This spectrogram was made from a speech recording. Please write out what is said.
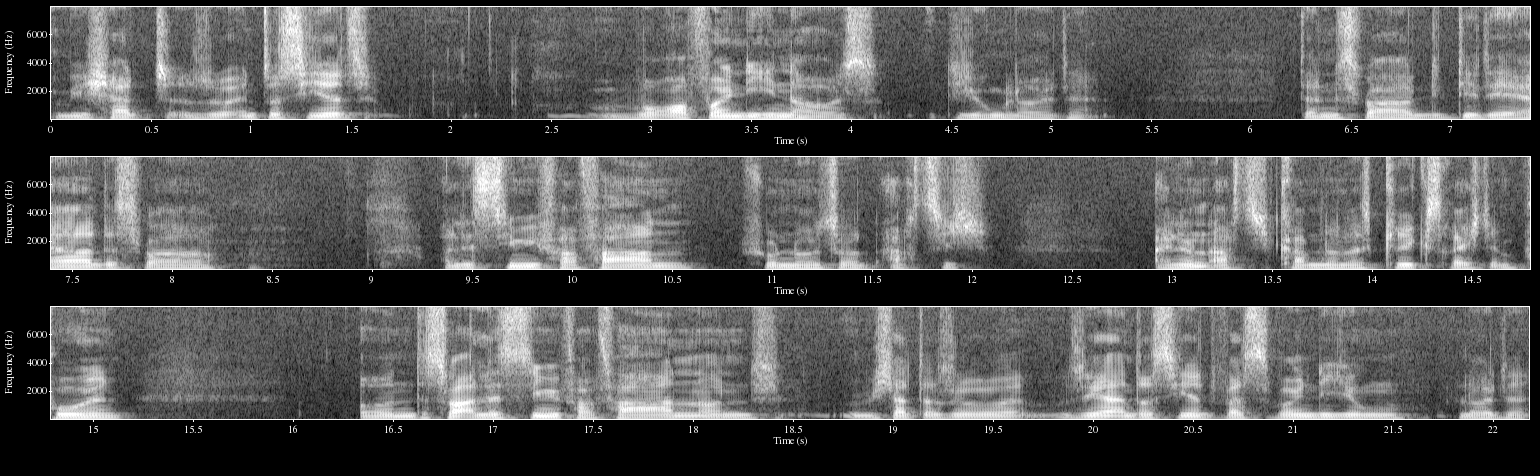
mich hat so interessiert, worauf wollen die hinaus, die jungen Leute. Denn es war die DDR, das war alles ziemlich verfahren, schon 1980. 1981 kam dann das Kriegsrecht in Polen und es war alles ziemlich verfahren und mich hat also sehr interessiert, was wollen die jungen Leute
